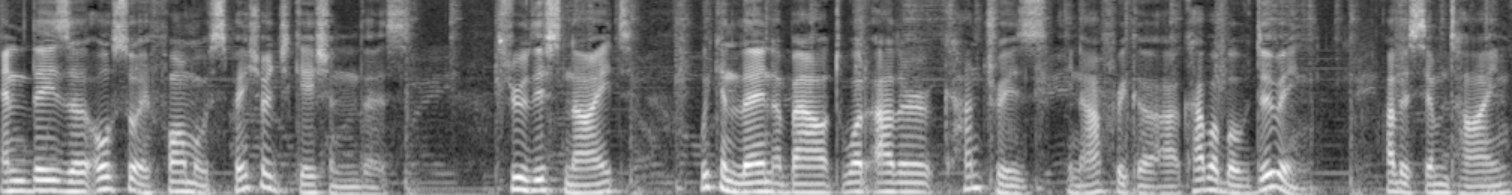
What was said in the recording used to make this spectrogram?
And there is also a form of special education in this. Through this night, we can learn about what other countries in Africa are capable of doing. At the same time,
